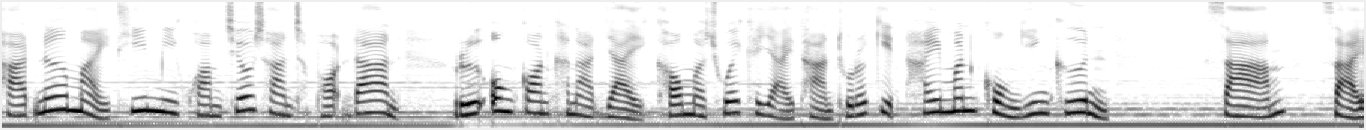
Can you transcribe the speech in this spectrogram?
พาร์ทเนอร์ใหม่ที่มีความเชี่ยวชาญเฉพาะด้าน หรือองค์กรขนาดใหญ่เข้ามาช่วยขยายฐานธุรกิจให้มั่นคงยิ่งขึ้น 3. สาย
